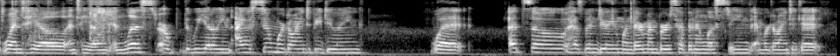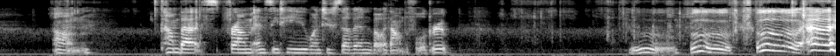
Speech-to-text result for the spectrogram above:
when Taeil and Taeyong enlist. Or we, I mean, I assume we're going to be doing what EXO has been doing when their members have been enlisting, and we're going to get um, comebacks from NCT 127, but without the full group. Ooh, ooh, ooh, uh.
